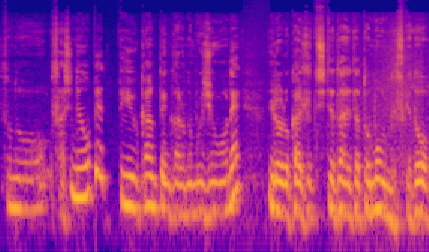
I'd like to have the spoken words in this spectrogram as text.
その指値オペっていう観点からの矛盾をねいろいろ解説していただいたと思うんですけど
